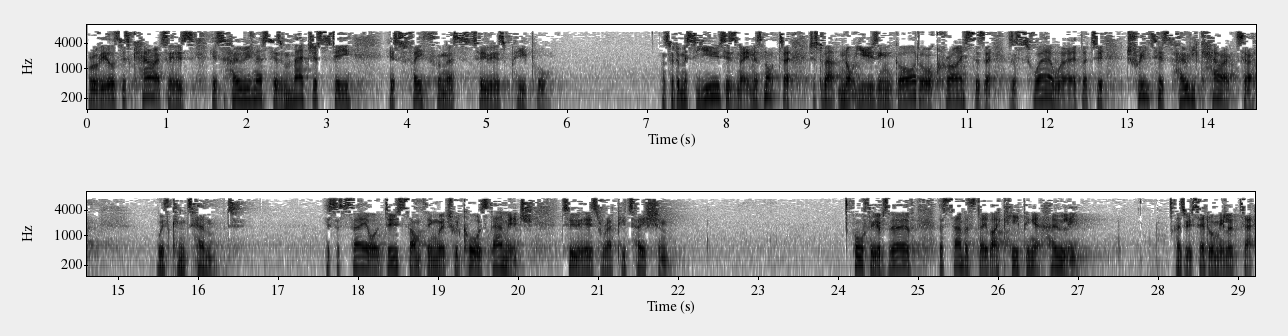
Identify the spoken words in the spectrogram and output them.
reveals his character, his, his holiness, his majesty, his faithfulness to his people. And so to misuse his name is not to, just about not using God or Christ as a, as a swear word, but to treat his holy character with contempt. Is to say or do something which would cause damage to his reputation. Fourthly, observe the Sabbath day by keeping it holy. As we said when we looked at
